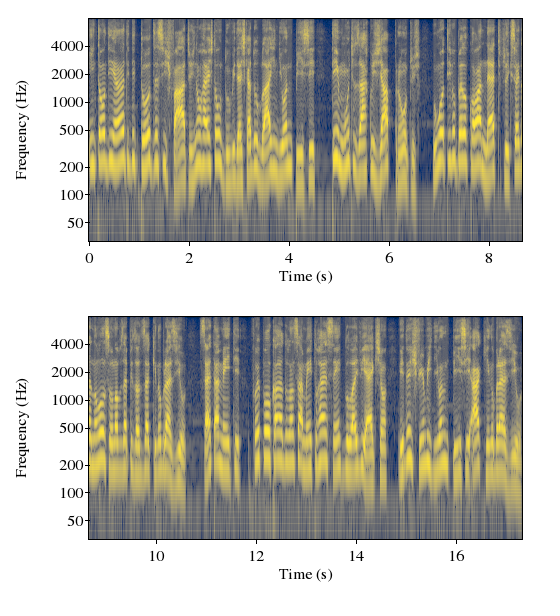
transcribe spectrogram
Então, diante de todos esses fatos, não restam dúvidas que a dublagem de One Piece tem muitos arcos já prontos, o motivo pelo qual a Netflix ainda não lançou novos episódios aqui no Brasil, certamente foi por causa do lançamento recente do live action e dos filmes de One Piece aqui no Brasil.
